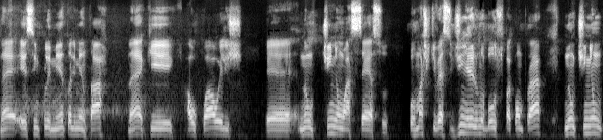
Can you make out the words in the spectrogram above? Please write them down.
né, esse implemento alimentar né, que, ao qual eles é, não tinham acesso, por mais que tivesse dinheiro no bolso para comprar, não tinham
